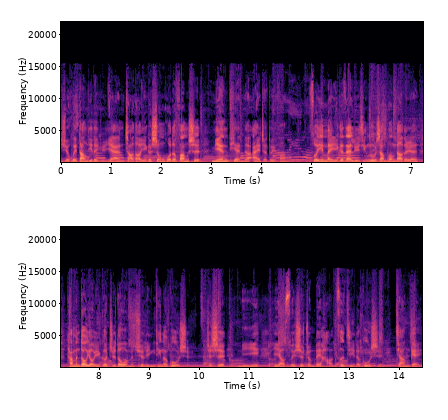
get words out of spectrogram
学会当地的语言，找到一个生活的方式，腼腆的爱着对方。所以每一个在旅行路上碰到的人，他们都有一个值得我们去聆听的故事，只是你也要随时准备好自己的故事，讲给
